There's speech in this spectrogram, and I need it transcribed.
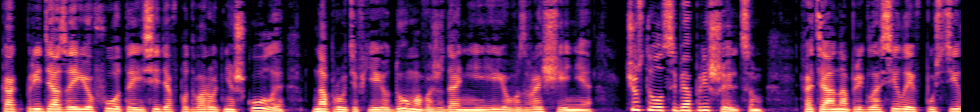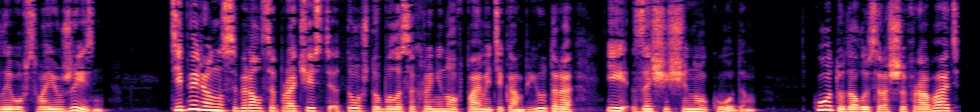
как, придя за ее фото и сидя в подворотне школы, напротив ее дома в ожидании ее возвращения, чувствовал себя пришельцем, хотя она пригласила и впустила его в свою жизнь. Теперь он собирался прочесть то, что было сохранено в памяти компьютера и защищено кодом. Код удалось расшифровать,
